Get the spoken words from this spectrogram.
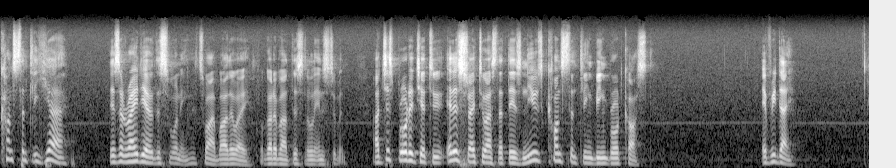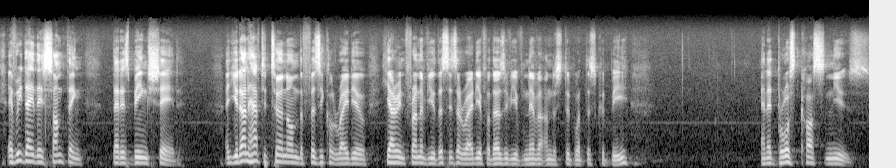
constantly hear there's a radio this morning. That's why, by the way, forgot about this little instrument. I just brought it here to illustrate to us that there's news constantly being broadcast. Every day. Every day there's something that is being shared. And you don't have to turn on the physical radio here in front of you. This is a radio for those of you who've never understood what this could be and it broadcasts news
